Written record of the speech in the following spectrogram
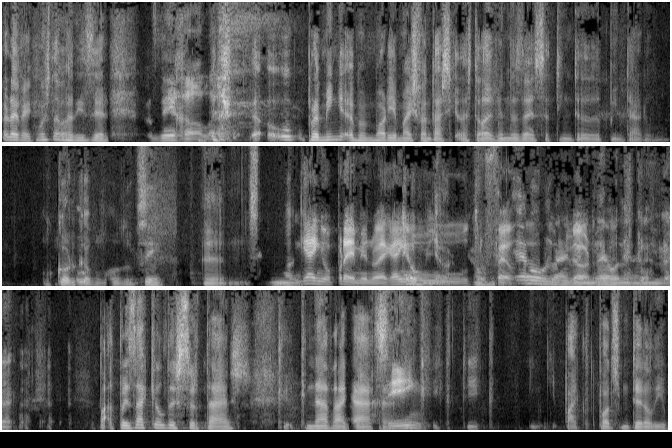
Ora bem, como eu estava a dizer, Desenrola. para mim a memória mais fantástica das televendas é essa tinta de pintar o, o couro cabeludo. Sim. Simulando- Ganha o prémio, não é? Ganha É o melhor, o troféu. É o melhor. é o unânime. Pá, depois há aquele das sertãs que, que nada agarra Sim. e, que- e que- e pá, que podes meter ali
